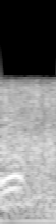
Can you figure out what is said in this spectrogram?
Yeah.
